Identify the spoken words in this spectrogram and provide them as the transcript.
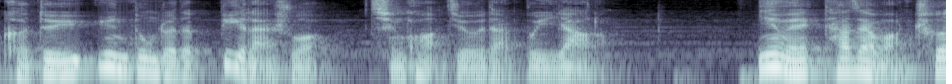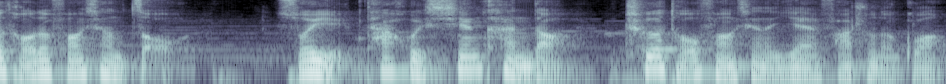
可对于运动着的 B 来说，情况就有点不一样了，因为他在往车头的方向走，所以他会先看到车头方向的烟发出的光，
